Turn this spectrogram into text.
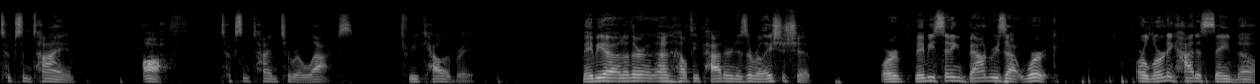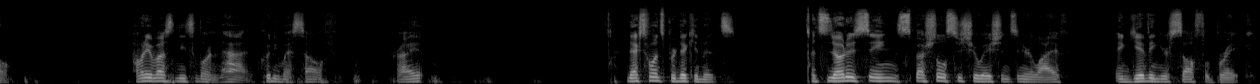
took some time off, took some time to relax, to recalibrate. Maybe another unhealthy pattern is a relationship, or maybe setting boundaries at work or learning how to say no. How many of us need to learn that, including myself, right? Next one's predicaments. It's noticing special situations in your life and giving yourself a break.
